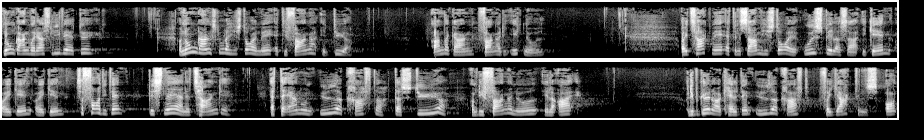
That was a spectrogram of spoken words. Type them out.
nogle gange var det også lige ved at dø. Og nogle gange slutter historien med, at de fanger et dyr. Andre gange fanger de ikke noget. Og i takt med, at den samme historie udspiller sig igen og igen og igen, så får de den besnærende tanke, at der er nogle ydre kræfter, der styrer, om de fanger noget eller ej. Og de begynder at kalde den ydre kraft for jagtens ånd.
